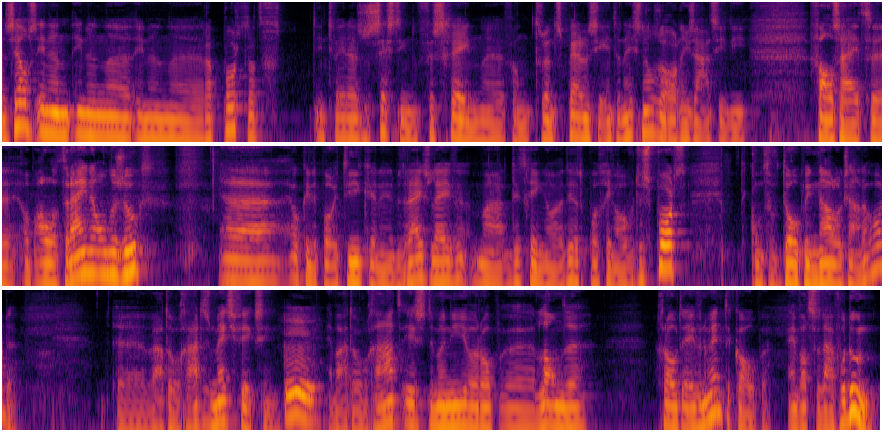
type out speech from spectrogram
zelfs in een, in een, in een rapport dat in 2016 verscheen eh, van Transparency International, zo'n organisatie die valsheid eh, op alle terreinen onderzoekt. Eh, ook in de politiek en in het bedrijfsleven. Maar dit, ging, dit rapport ging over de sport. Er komt doping nauwelijks aan de orde. Waar het over gaat is matchfixing. Mm. En waar het over gaat is de manier waarop landen grote evenementen kopen. En wat ze daarvoor doen.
